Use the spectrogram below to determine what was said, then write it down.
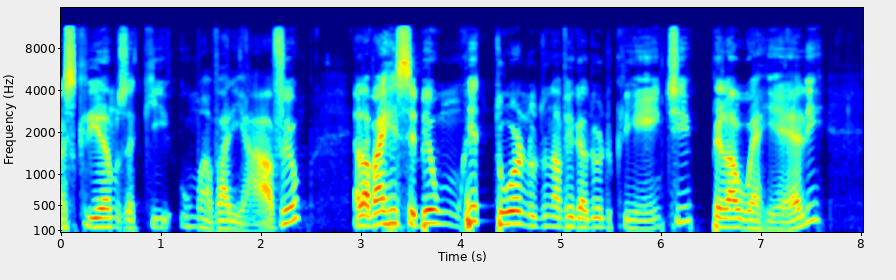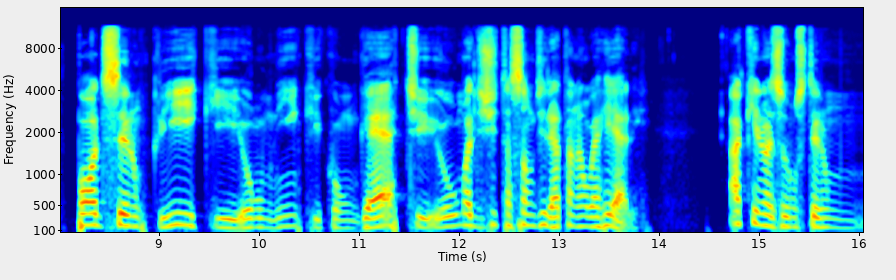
nós criamos aqui uma variável. Ela vai receber um retorno do navegador do cliente pela URL. Pode ser um clique ou um link com get ou uma digitação direta na URL. Aqui nós vamos ter um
